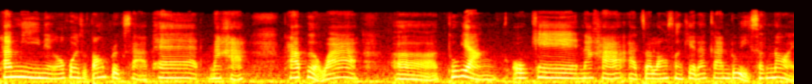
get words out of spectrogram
ถ้ามีเนี่ยก็ควรจะต้องปรึกษาแพทย์นะคะ ถ้าเผื่อว่าเอ่อ ทุกอย่างโอเคนะคะ อาจจะลองสังเกตอาการดูอีกสักหน่อย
